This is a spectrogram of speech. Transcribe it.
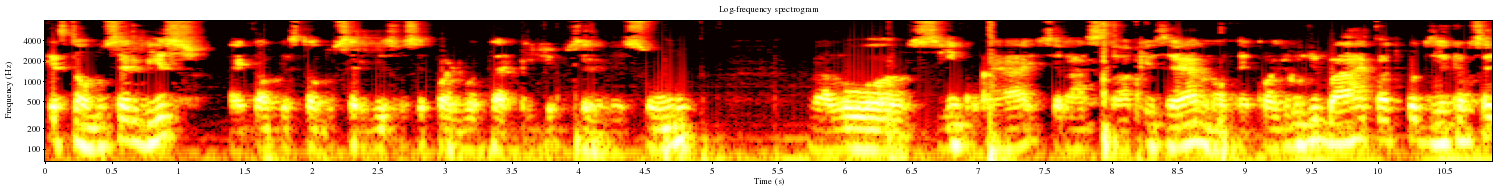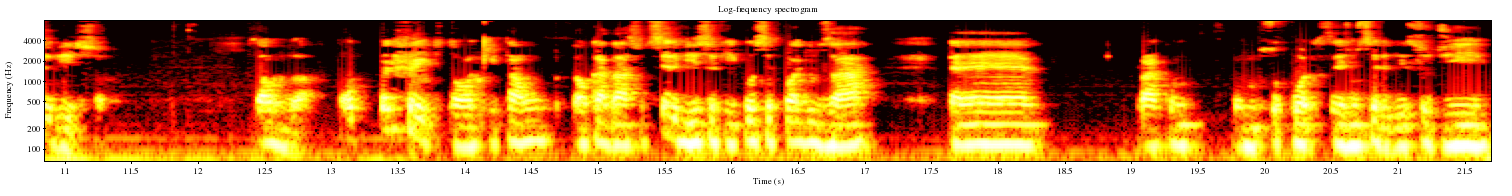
Questão do serviço, né? então questão do serviço você pode botar aqui tipo serviço 1, valor 5 reais, sei lá, se não quiser, não tem código de barra, pode dizer que é um serviço. Então, perfeito. Então aqui está um, tá um cadastro de serviço aqui que você pode usar é, para, supor que seja um serviço de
